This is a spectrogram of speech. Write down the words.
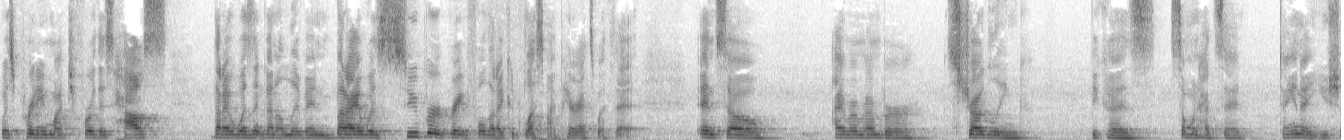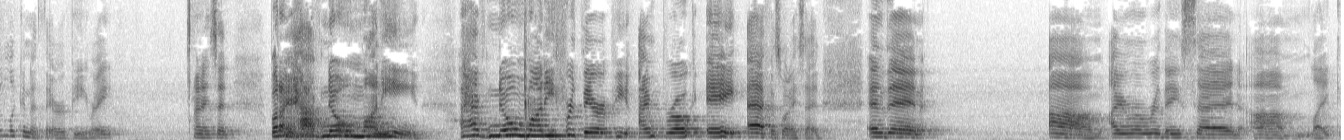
was pretty much for this house that I wasn't going to live in, but I was super grateful that I could bless my parents with it. And so I remember struggling because someone had said, Diana, you should look into therapy, right? And I said, but I have no money. I have no money for therapy. I'm broke AF, is what I said. And then um, I remember they said, um, like,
